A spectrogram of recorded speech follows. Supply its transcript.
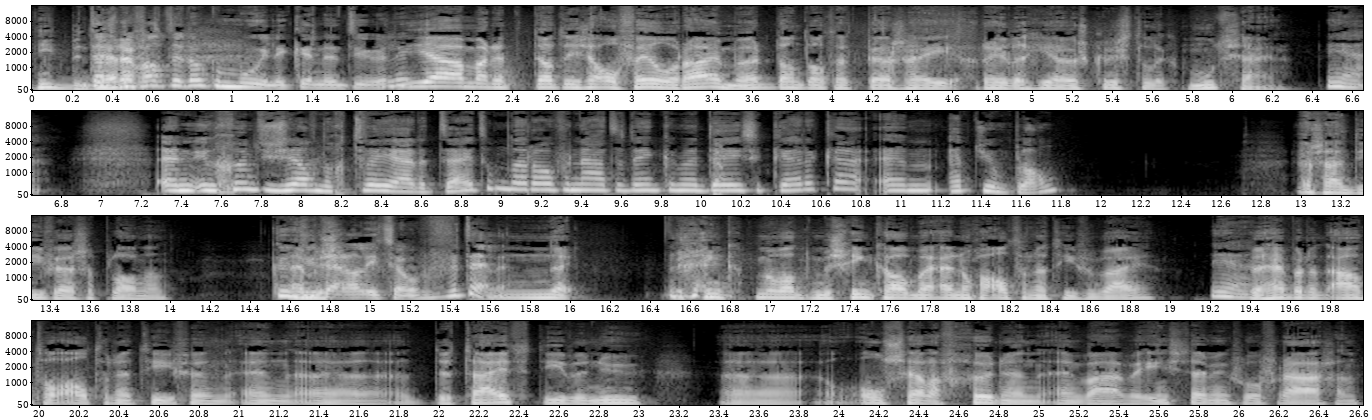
is bederft. nog altijd ook een moeilijke natuurlijk. Ja, maar het, dat is al veel ruimer dan dat het per se religieus-christelijk moet zijn. Ja. En u gunt u zelf nog twee jaar de tijd om daarover na te denken met deze kerken. Ehm, hebt u een plan? Er zijn diverse plannen. Kunt En u daar al iets over vertellen? Nee. Misschien, want misschien komen er nog alternatieven bij. Ja. We hebben een aantal alternatieven en eh, de tijd die we nu eh, onszelf gunnen en waar we instemming voor vragen,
